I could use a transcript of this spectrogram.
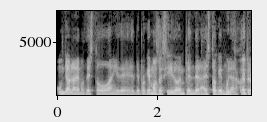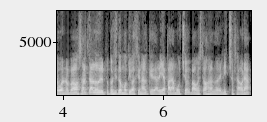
Un día hablaremos de esto, Ani, de, por qué hemos decidido emprender a esto, que es muy largo, ¿eh? pero bueno, vamos a saltar lo del propósito motivacional, que daría para mucho. Vamos, estamos hablando de nichos ahora.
